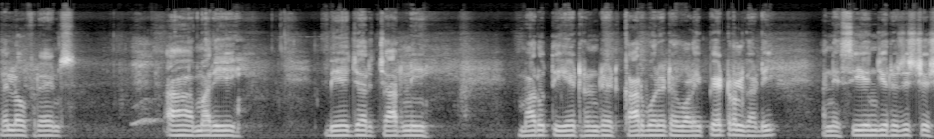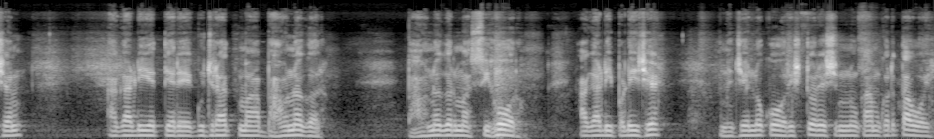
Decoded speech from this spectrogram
હેલો ફ્રેન્ડ્સ આ મારી બે હજાર ચારની મારુતિ એટ હંડ્રેડ કાર્બોરેટરવાળી પેટ્રોલ ગાડી અને સીએનજી રજિસ્ટ્રેશન આ ગાડી અત્યારે ગુજરાતમાં ભાવનગર, ભાવનગરમાં સિહોર આ ગાડી પડી છે અને જે લોકો રિસ્ટોરેશનનું કામ કરતા હોય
